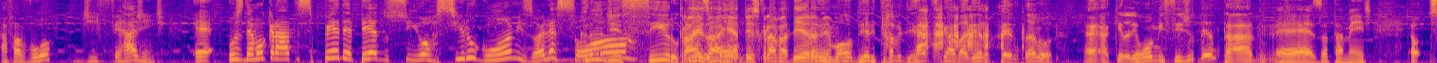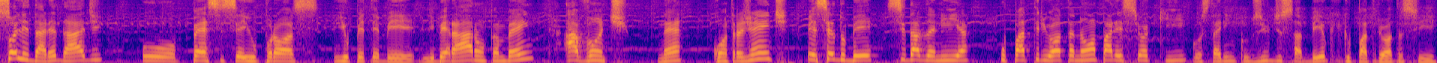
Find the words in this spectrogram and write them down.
a favor de ferrar a gente. É, os democratas, PDT do senhor Ciro Gomes, olha só. Grande Ciro. Traz o a irmão- reta escravadeira, O meu irmão irmão. dele tava de reta escavadeira tentando. É, aquilo ali é um homicídio tentado. É, exatamente. É, o Solidariedade, o PSC e o PROS e o PTB liberaram também. Avante, né? Contra a gente. PCdoB, Cidadania. O Patriota não apareceu aqui. Gostaria, inclusive, de saber o que, que o Patriota se.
